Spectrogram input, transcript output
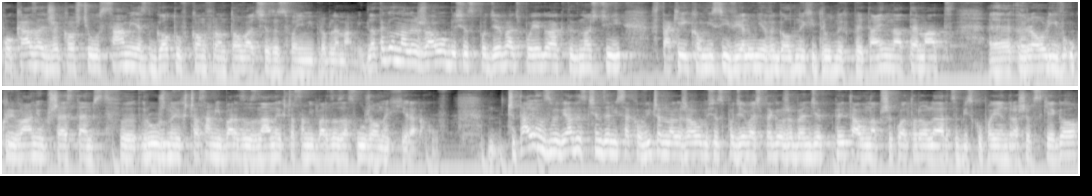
pokazać, że Kościół sam jest gotów konfrontować się ze swoimi problemami. Dlatego należałoby się spodziewać po jego aktywności w takiej komisji wielu niewygodnych i trudnych pytań na temat e, roli w ukrywaniu przestępstw różnych, czasami bardzo znanych, czasami bardzo zasłużonych hierarchów. Czytając wywiady z księdzem Isakowiczem, należałoby się spodziewać tego, że będzie pytał na przykład o rolę arcybiskupa Jędraszewskiego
